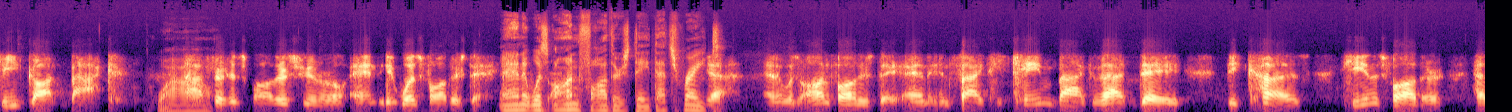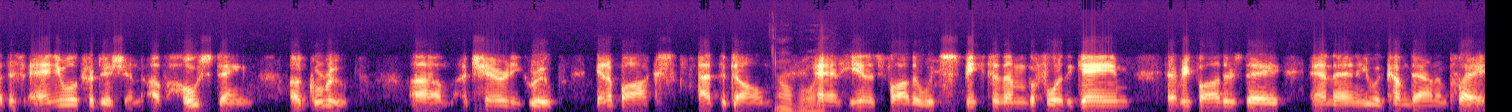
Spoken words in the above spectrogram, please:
he got back Wow. after his father's funeral, and it was Father's Day. and it was on Father's Day. That's right. Yeah, and it was on Father's Day. And in fact, he came back that day because he and his father had this annual tradition of hosting a group, um, a charity group, in a box at the Dome. Oh boy. And he and his father would speak to them before the game every Father's Day, and then he would come down and play.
